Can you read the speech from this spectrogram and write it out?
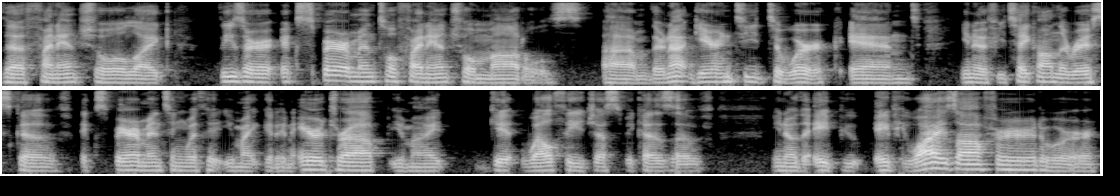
the financial like these are experimental financial models. Um, they're not guaranteed to work. And, you know, if you take on the risk of experimenting with it, you might get an airdrop, you might get wealthy just because of, you know, the AP, APYs offered, or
